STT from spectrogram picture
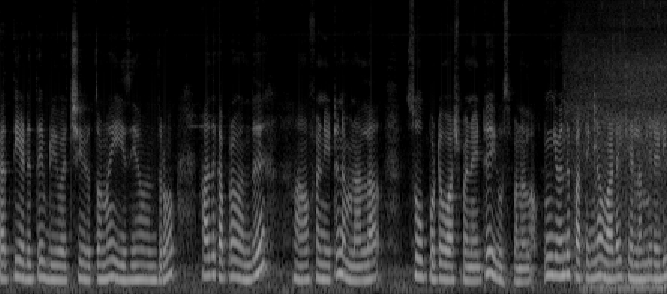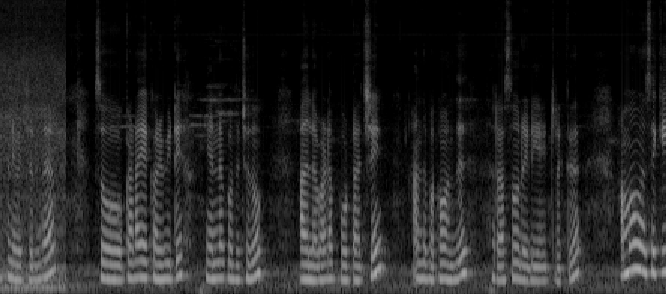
கத்தி எடுத்து இப்படி வச்சு எடுத்தோம்னா ஈஸியாக வந்துடும் அதுக்கப்புறம் வந்து ஆஃப் பண்ணிவிட்டு நம்ம நல்லா சோப் போட்டு வாஷ் பண்ணிவிட்டு யூஸ் பண்ணலாம். இங்கே வந்து பார்த்திங்கன்னா வடைக்கு எல்லாமே ரெடி பண்ணி வச்சுருந்தேன். ஸோ கடாயை கழுவிட்டு எண்ணெய் கொதிச்சதும் அதில் வடை போட்டாச்சு. அந்த பக்கம் வந்து ரசம் ரெடி ஆகிட்டுருக்கு அமாவாசைக்கு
